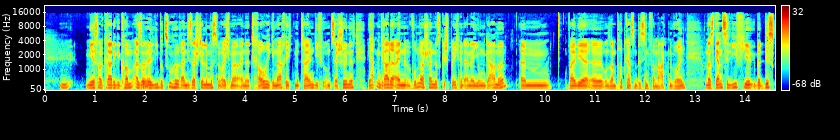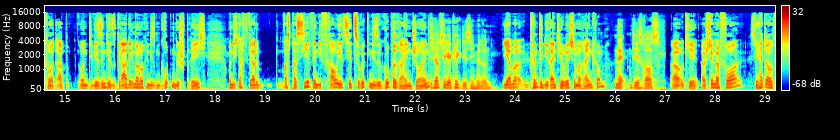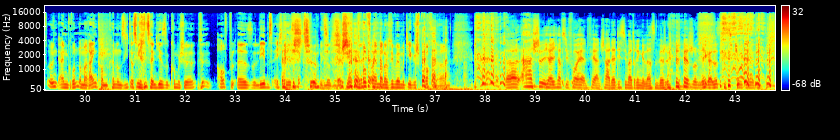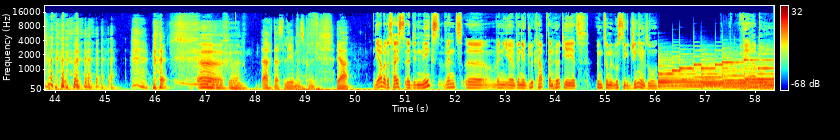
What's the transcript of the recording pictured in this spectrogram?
Mir ist auch gerade gekommen, also äh, liebe Zuhörer, an dieser Stelle müssen wir euch mal eine traurige Nachricht mitteilen, die für uns sehr schön ist. Wir hatten gerade ein wunderschönes Gespräch mit einer jungen Dame, ähm, weil wir äh, unseren Podcast ein bisschen vermarkten wollen. Und das Ganze lief hier über Discord ab. Und wir sind jetzt gerade immer noch in diesem Gruppengespräch. Und ich dachte gerade, was passiert, wenn die Frau jetzt hier zurück in diese Gruppe reinjoint? Ich hab sie gekickt, die ist nicht mehr drin. Ja, aber könnte die rein theoretisch nochmal reinkommen? Nee, die ist raus. Ah, okay. Aber stell mir vor, sie hätte auf irgendeinem Grund nochmal reinkommen können und sieht, dass wir uns dann hier so komische, auf, äh, so lebensechte Sexpuppen hin und her schicken, auf einmal, nachdem wir mit ihr gesprochen haben. äh, ah, schön, ja, ich habe sie vorher entfernt. Schade, hätte ich sie mal drin gelassen. Wäre wär schon mega lustig gewesen. Geil. Ach, ja. Ach, das Leben ist cool. Ja. Ja, aber das heißt, äh, demnächst, wenn's, äh, wenn ihr, wenn ihr Glück habt, dann hört ihr jetzt irgend so eine lustige Jingle so. Werbung.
